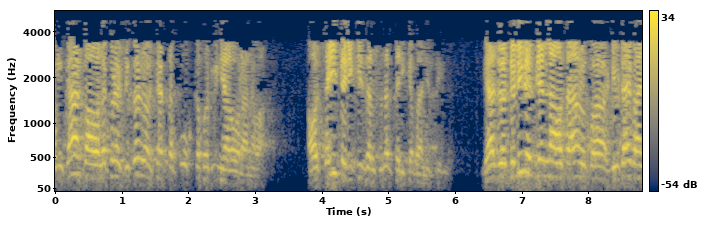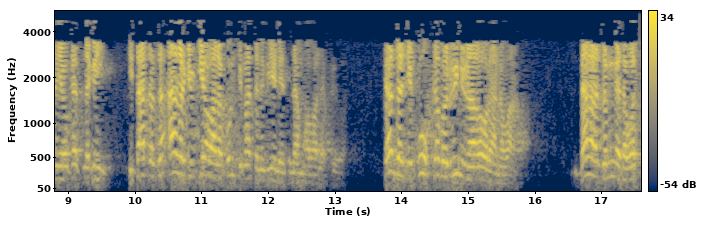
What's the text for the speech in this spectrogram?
کمکار دا ولکړه ذکر او شرط پوخ کبر ویني اورانه وا او صحیح طریقې سره سنت طریقه باندې بیا د دلی رضی الله تعالی په ډیوټای باندې یو کس لګی چې تا ته زه هغه ډیوټي حواله کوم چې ما ته نبی علیہ السلام حواله کړو دا د چې کوه خبر ویني نه اورانه و دا زمګه د وس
